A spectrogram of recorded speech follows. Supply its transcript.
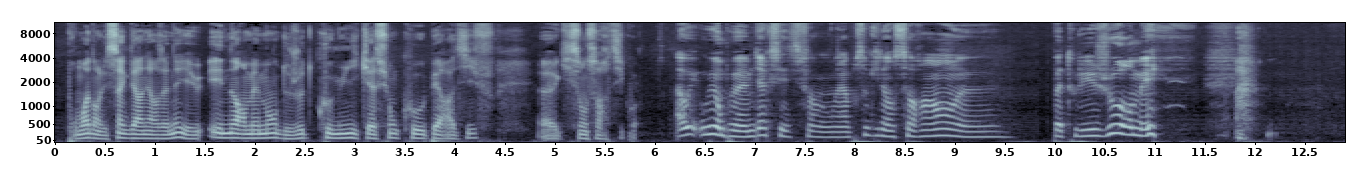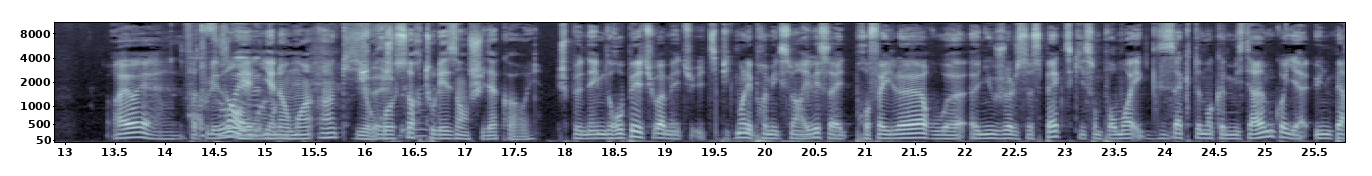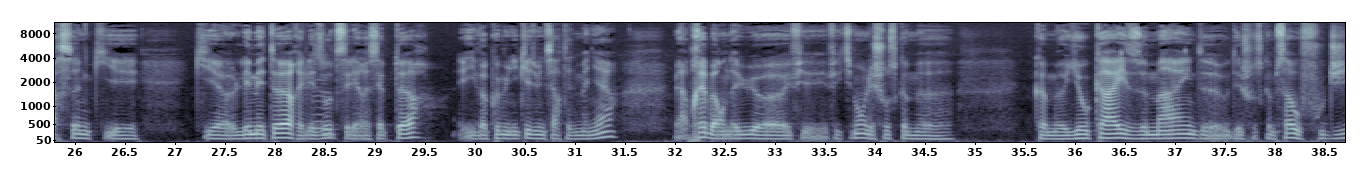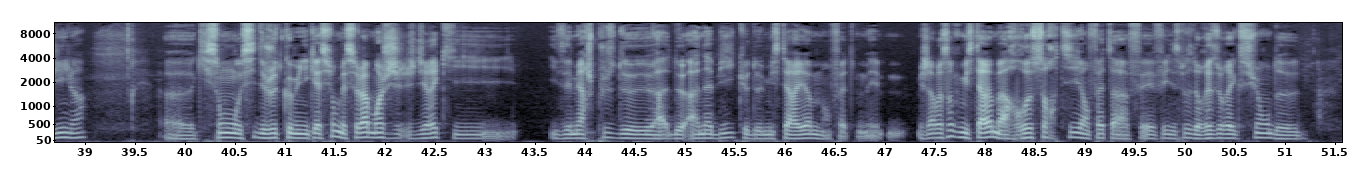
pour moi, dans les cinq dernières années, il y a eu énormément de jeux de communication coopératifs qui sont sortis, quoi. Ah oui, oui, on peut même dire que c'est. Enfin, on a l'impression qu'il en sort un, pas tous les jours, mais. Ouais, ouais, enfin Ah, tous les ans. Il y, en a au moins un qui Je- ressort tous les ans, je suis d'accord, oui. Je peux name dropper, tu vois, mais tu- typiquement les premiers qui sont arrivés, ça va être Profiler ou euh, Unusual Suspect, qui sont pour moi exactement comme Mysterium, quoi. Il y a une personne qui est qui est euh, l'émetteur et les Mm. autres c'est les récepteurs, et il va communiquer d'une certaine manière. Mais après, bah, on a eu euh, effe- effectivement les choses comme euh, comme euh, Yokai, The Mind, euh, ou des choses comme ça, ou Fuji là, euh, qui sont aussi des jeux de communication. Mais ceux-là, moi, je, je dirais qu'ils ils émergent plus de, de Hanabi que de Mysterium en fait. Mais, mais j'ai l'impression que Mysterium a ressorti en fait, a fait, fait une espèce de résurrection de, de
